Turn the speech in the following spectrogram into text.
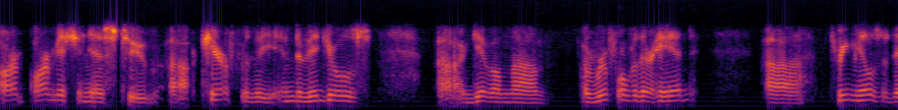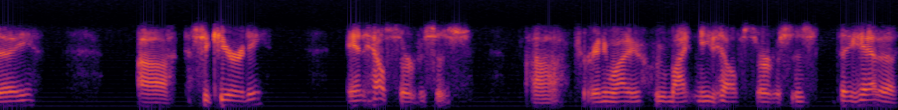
our our mission is to uh, care for the individuals, uh, give them um, a roof over their head, uh, three meals a day, uh, security, and health services uh, for anybody who might need health services. They had a,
